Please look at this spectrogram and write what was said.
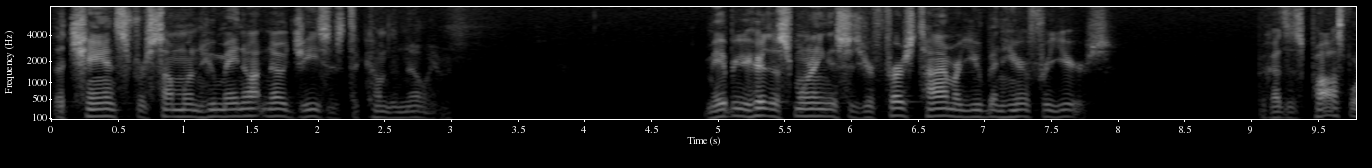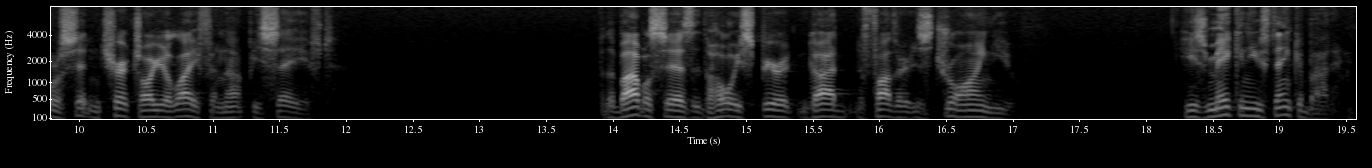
the chance for someone who may not know Jesus to come to know him. Maybe you're here this morning, this is your first time, or you've been here for years. Because it's possible to sit in church all your life and not be saved. But the Bible says that the Holy Spirit, God the Father, is drawing you. He's making you think about Him,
